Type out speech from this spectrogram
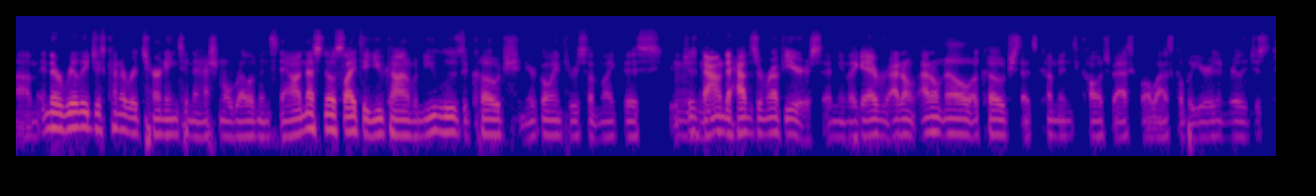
um, and they're really just kind of returning to national relevance now. And that's no slight to UConn. When you lose a coach and you're going through something like this, you're just Mhm. bound to have some rough years. I mean, like every, I don't, I don't know a coach that's come into college basketball the last couple of years and really just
